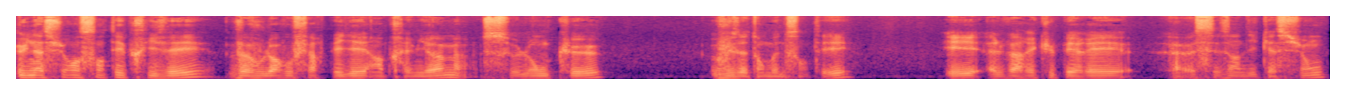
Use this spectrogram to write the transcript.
Une assurance santé privée va vouloir vous faire payer un premium selon que vous êtes en bonne santé et elle va récupérer euh, ces indications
